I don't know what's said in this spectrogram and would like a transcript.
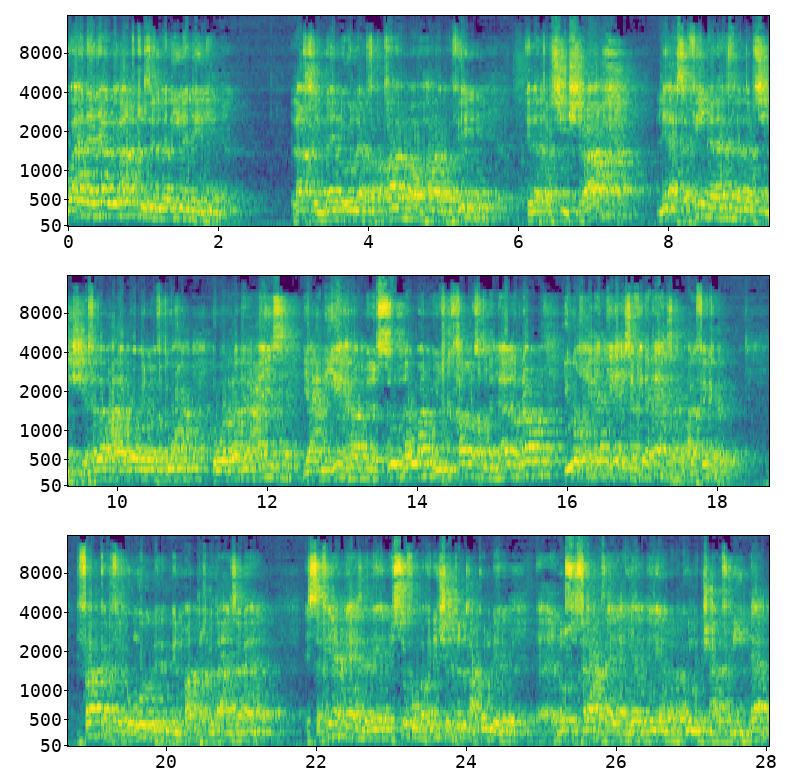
وأنا ناوي انقذ المدينة دي. الاخ ايمان يقول لك فقام وهرب فين؟ إلى ترشيش راح لقى سفينه نازله ترشيش يا سلام على الابواب المفتوحه هو الراجل عايز يعني يهرب من الصوت دون ويخلص من اللي قاله الرب يروح هناك يلاقي سفينه جاهزه على فكره فكر في الأمور بالمنطق بتاع زمان السفينة الجاهزة دي السفن ما كانتش بتطلع كل نص ساعة زي الأيام دي ولا كل مش عارف مين. لا.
